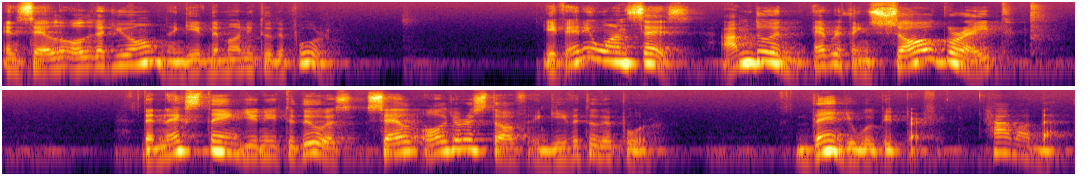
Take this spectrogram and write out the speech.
and sell all that you own and give the money to the poor. If anyone says, I'm doing everything so great, the next thing you need to do is sell all your stuff and give it to the poor. Then you will be perfect. How about that?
